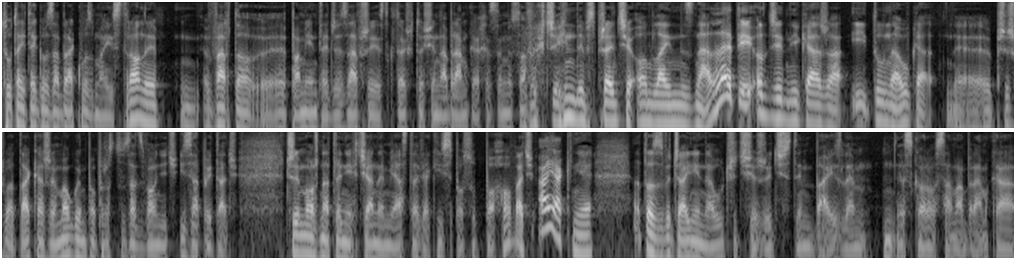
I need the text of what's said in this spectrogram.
Tutaj tego zabrakło z mojej strony. Warto e, pamiętać, że zawsze jest ktoś, kto się na bramkach SMS-owych czy innym sprzęcie online zna lepiej od dziennikarza. I tu nauka e, przyszła taka, że mogłem po prostu zadzwonić i zapytać, czy można te niechciane miasta w jakiś sposób pochować, a jak nie, no to zwyczajnie nauczyć się żyć z tym bajzlem, skoro sama bramka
